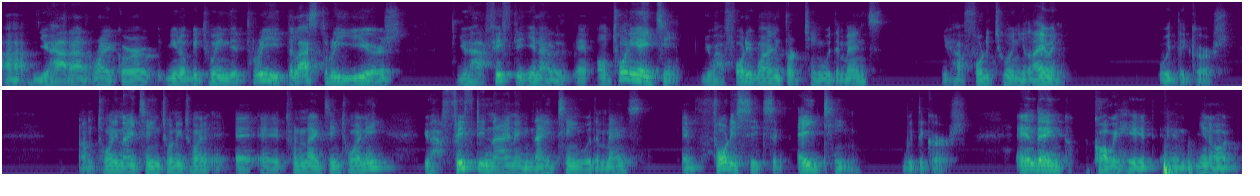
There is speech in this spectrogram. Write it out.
Uh, you had a record, you know, between the three, the last three years, you have 50, you know, on 2018, you have 41 and 13 with the men's, you have 42 and 11 with the girls. On 2019, 2020, uh, uh, 2019, 20, you have 59 and 19 with the men's and 46 and 18 with the girls. And then COVID hit and, you know,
